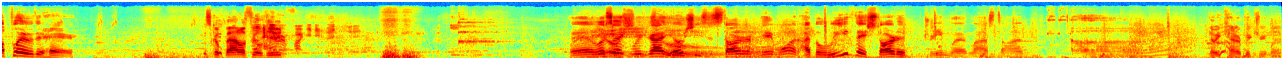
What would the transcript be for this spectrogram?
I'll play with your hair. Let's go Battlefield, dude. And it looks like we got Yoshi's ooh. as starter in game one. I believe they started Dreamland last time. Uh, no, we counter Big Dreamland.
